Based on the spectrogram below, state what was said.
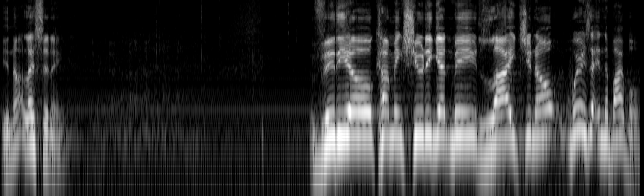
You're not listening. Video coming, shooting at me, lights, you know. Where is that in the Bible?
